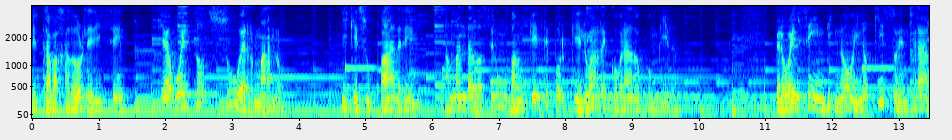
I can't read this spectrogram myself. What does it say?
El trabajador le dice que ha vuelto su hermano y que su padre ha mandado hacer un banquete porque lo ha recobrado con vida. Pero él se indignó y no quiso entrar.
